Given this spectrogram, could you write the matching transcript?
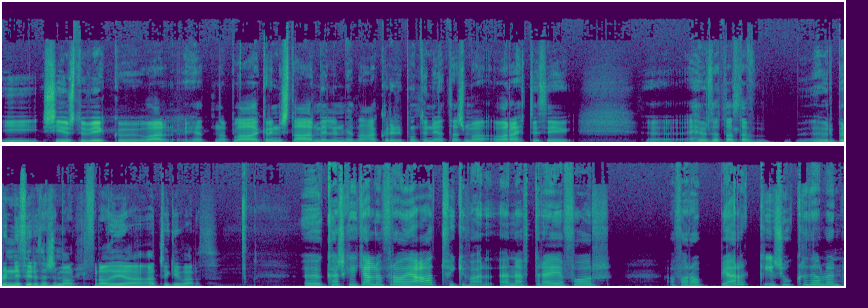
í síðustu viku var hérna bladagrein í staðarmiðlinum hérna akureyri.net það sem var rætt við þig uh, hefur þetta alltaf hefur brunnið fyrir þessi mál frá því að atviki varð? Uh, kannski ekki alveg frá því að atviki varð en eftir að ég fór að fara á bjarg í sjúkriðjálun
